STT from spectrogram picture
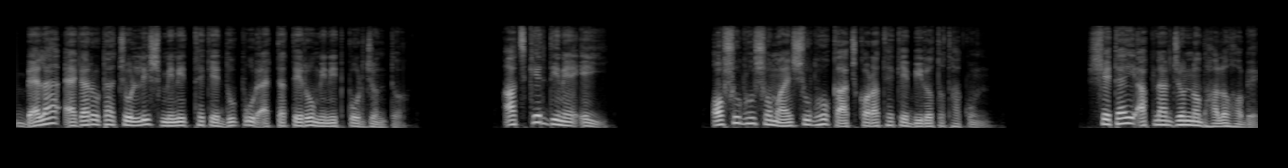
বেলা এগারোটা চল্লিশ মিনিট থেকে দুপুর একটা তেরো মিনিট পর্যন্ত। আজকের দিনে এই। অশুভ সময় শুভ কাজ করা থেকে বিরত থাকুন। সেটাই আপনার জন্য ভালো হবে।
